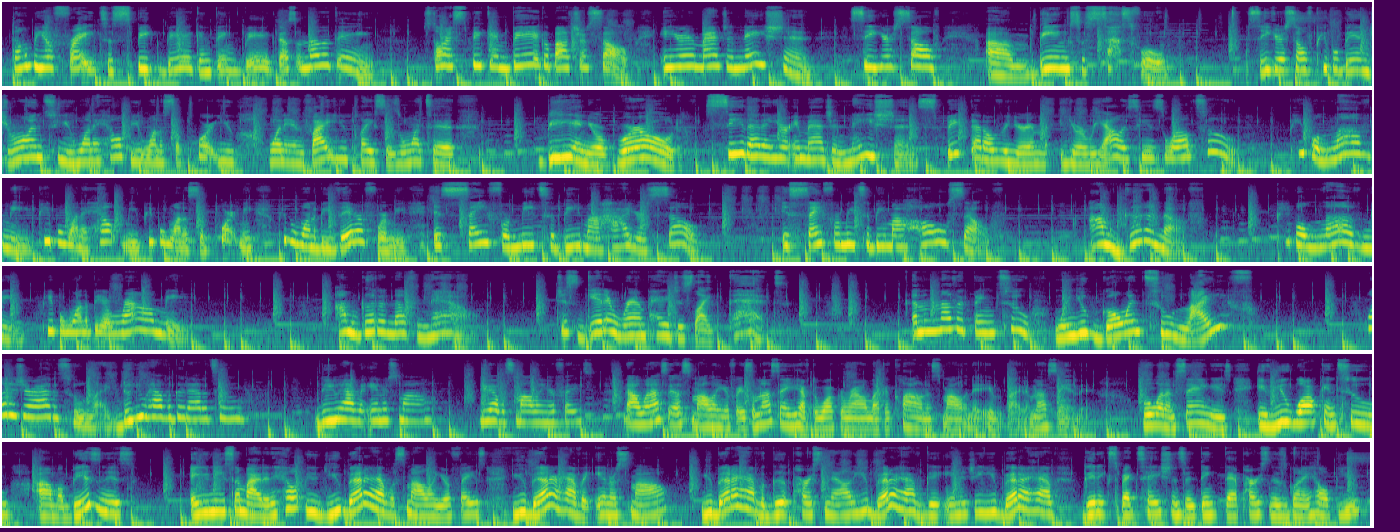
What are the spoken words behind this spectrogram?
Don't be afraid to speak big and think big. That's another thing. Start speaking big about yourself in your imagination. See yourself um, being successful. See yourself, people being drawn to you, want to help you, want to support you, want to invite you places, want to be in your world. See that in your imagination. Speak that over your your reality as well too. People love me. People want to help me. People want to support me. People want to be there for me. It's safe for me to be my higher self. It's safe for me to be my whole self. I'm good enough. People love me. People want to be around me. I'm good enough now. Just getting rampages like that. And another thing, too, when you go into life, what is your attitude like? Do you have a good attitude? Do you have an inner smile? Do you have a smile on your face? Now, when I say a smile on your face, I'm not saying you have to walk around like a clown and smiling at everybody. I'm not saying that. But what I'm saying is, if you walk into um, a business and you need somebody to help you, you better have a smile on your face. You better have an inner smile. You better have a good personality. You better have good energy. You better have good expectations and think that person is going to help you.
